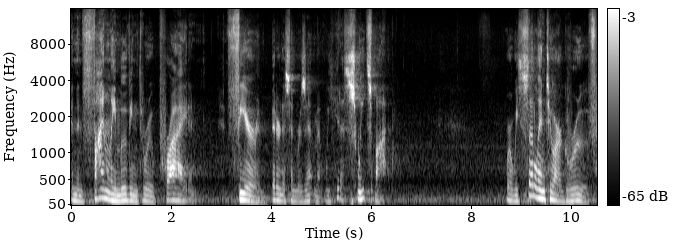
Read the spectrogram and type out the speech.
And then finally, moving through pride and fear and bitterness and resentment, we hit a sweet spot where we settle into our groove.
